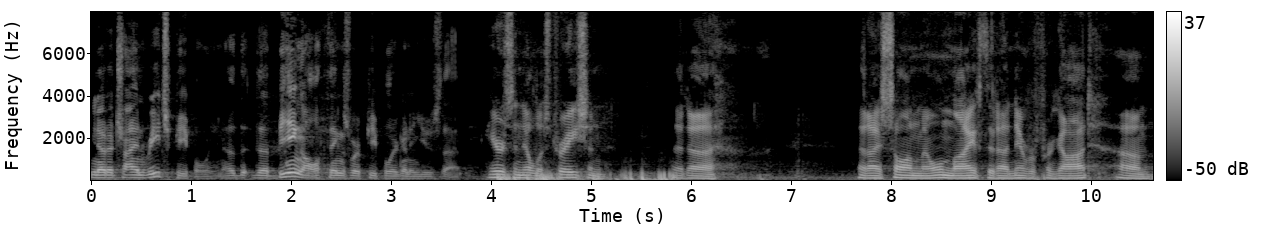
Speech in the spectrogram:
you know, to try and reach people. You know, the, the being all things where people are going to use that. Here's an illustration that uh, that I saw in my own life that I never forgot. Um,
